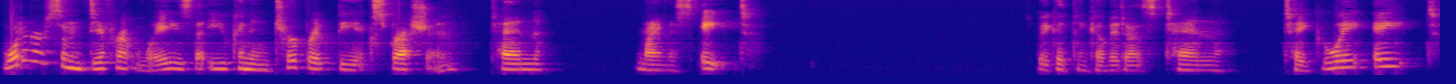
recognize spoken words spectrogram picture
What are some different ways that you can interpret the expression 10 minus 8? We could think of it as 10 take away 8.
